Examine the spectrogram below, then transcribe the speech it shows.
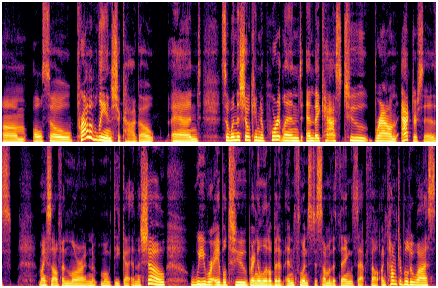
um, also probably in Chicago. And so when the show came to Portland and they cast two brown actresses, myself and Lauren Modica in the show, we were able to bring a little bit of influence to some of the things that felt uncomfortable to us.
